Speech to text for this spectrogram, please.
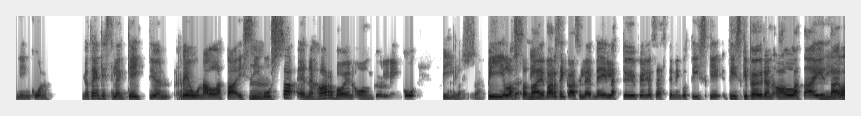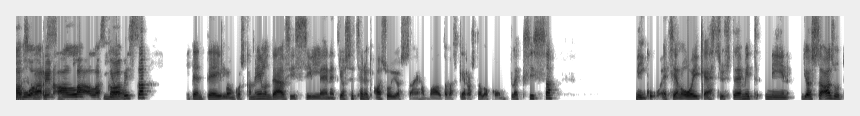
niin kuin, jotenkin silleen keittiön reunalla tai mm. sivussa. Mm. ne harvoin on kyllä niin kuin, piilossa, piilossa tai niin. varsinkaan sille meille tyypillisesti niin kuin tiski, tiskipöydän alla tai, niin, tai lavuaarin alla, allaskaapissa. Joo. Miten teillä on? Koska meillä on täällä siis silleen, että jos et sä nyt asu jossain ihan valtavassa kerrostalokompleksissa, niin kuin, että siellä on oikeat systeemit, niin jos sä asut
